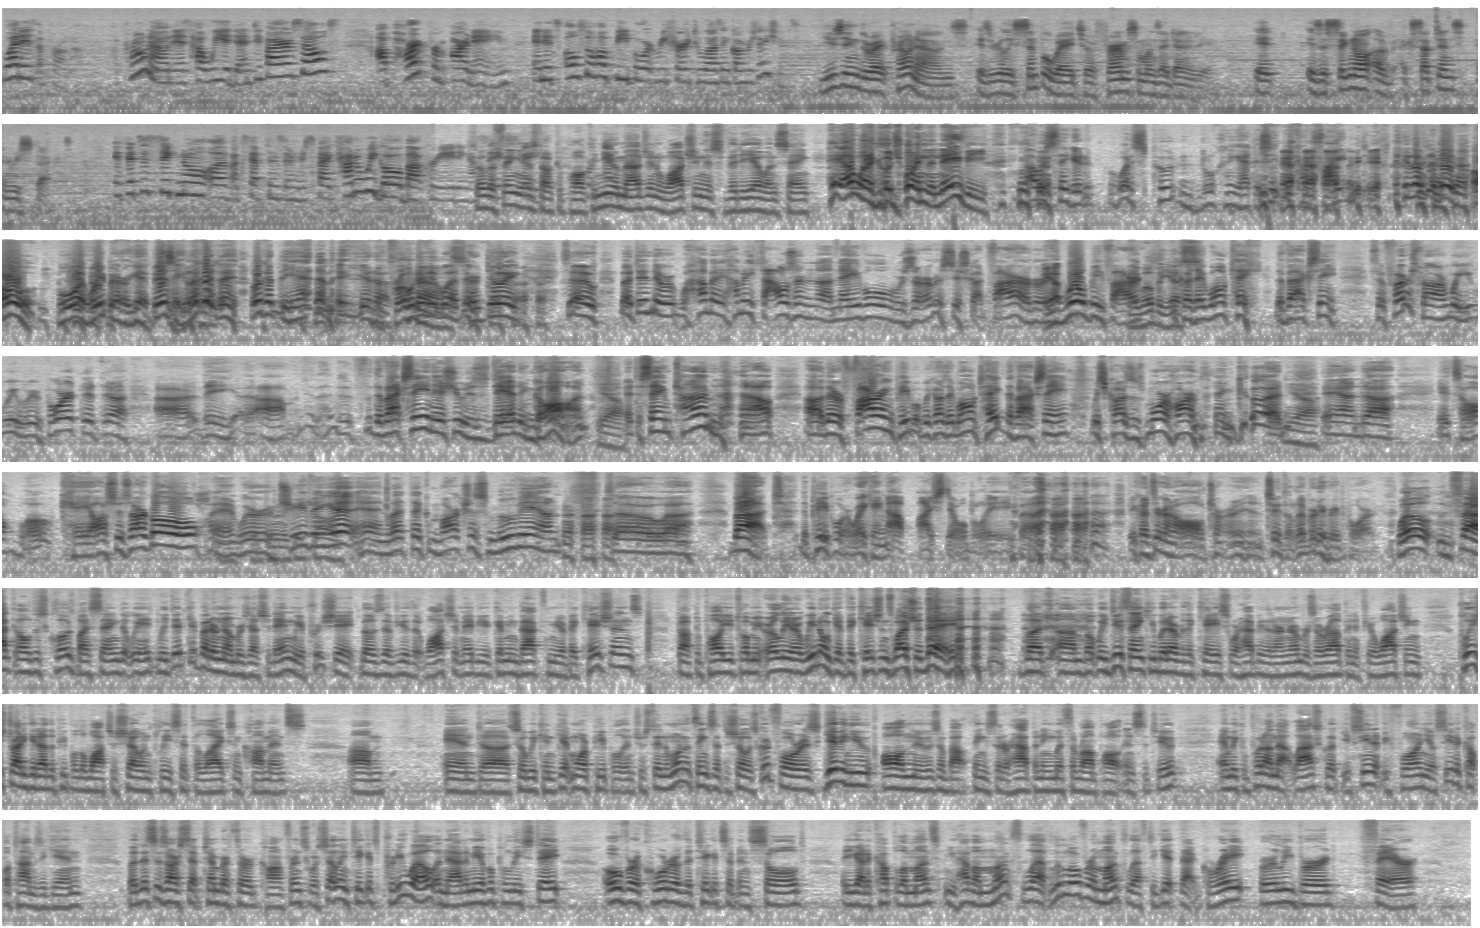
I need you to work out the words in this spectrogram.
What is a pronoun? A pronoun is how we identify ourselves apart from our name, and it's also how people refer to us in conversations. Using the right pronouns is a really simple way to affirm someone's identity. It is a signal of acceptance and respect. If it's a signal of acceptance and respect, how do we go about creating a So the safe thing is, Dr. Paul, can you imagine watching this video and saying, "Hey, I want to go join the Navy"? I was thinking, what is Putin looking at? Does he become frightened? He looked at the, oh boy, we better get busy. Look at the look at the enemy, you know. Look at what they're doing. So, but then there were how many how many thousand uh, naval reservists just got fired or Yep. will be fired will be, yes. because they won't take the vaccine. So first on, we, we report that uh, uh, the, um, the the vaccine issue is dead and gone. Yeah. At the same time now, uh, they're firing people because they won't take the vaccine, which causes more harm than good. Yeah. And uh, it's all, well, chaos is our goal, and we're achieving it, and let the Marxists move in. so, uh, but the people are waking up, I still believe, uh, because they're going to all turn into the Liberty Report. Well, in fact, I'll just close by saying that we, we did get better numbers yesterday, and we appreciate those of you that watched it. Maybe you're coming back from your vacations. Dr. Paul, you told me earlier we don't get vacations. Why should they? but um, but we do thank you, whatever the case. We're happy that our numbers are up, and if you're watching, please try to get other people to watch the show, and please hit the likes and comments. Um, and uh, so we can get more people interested. And one of the things that the show is good for is giving you all news about things that are happening with the Ron Paul Institute. And we can put on that last clip. You've seen it before, and you'll see it a couple times again. But this is our September 3rd conference. We're selling tickets pretty well. Anatomy of a Police State. Over a quarter of the tickets have been sold. You got a couple of months. You have a month left, a little over a month left to get that great early bird fare.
